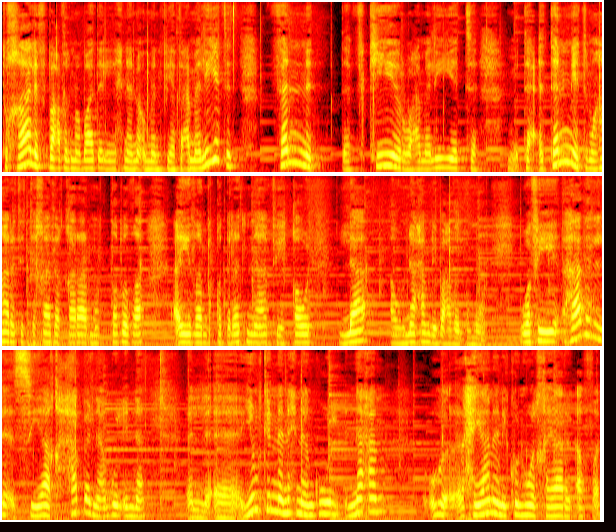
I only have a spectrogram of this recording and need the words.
تخالف بعض المبادئ اللي نحن نؤمن فيها. فعملية فن تفكير وعملية تنمية مهارة اتخاذ القرار مرتبطة أيضا بقدرتنا في قول لا أو نعم لبعض الأمور. وفي هذا السياق حابة أن أقول إن يمكننا نحن نقول نعم أحيانا يكون هو الخيار الأفضل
